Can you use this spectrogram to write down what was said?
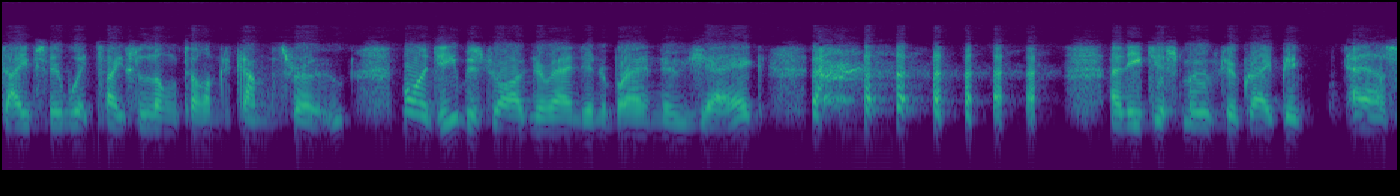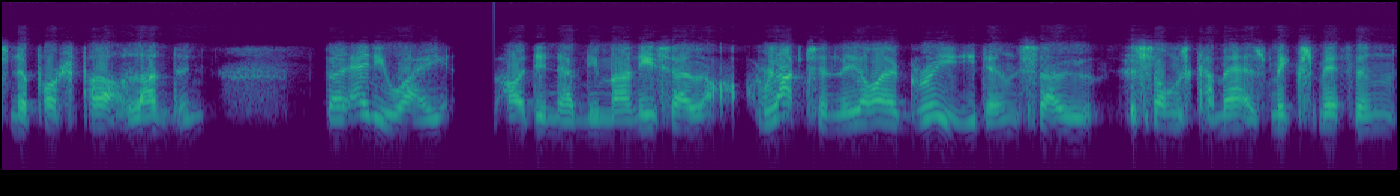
Dave said, well, it takes a long time to come through. Mind you, he was driving around in a brand new Jag. and he just moved to a great big house in a posh part of London. But anyway, I didn't have any money, so reluctantly I agreed. And so the songs come out as Mick Smith and,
